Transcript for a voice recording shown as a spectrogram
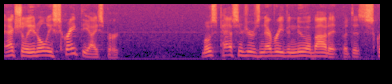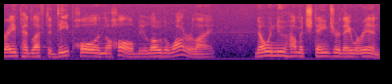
Actually, it only scraped the iceberg. Most passengers never even knew about it, but the scrape had left a deep hole in the hull below the waterline. No one knew how much danger they were in,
